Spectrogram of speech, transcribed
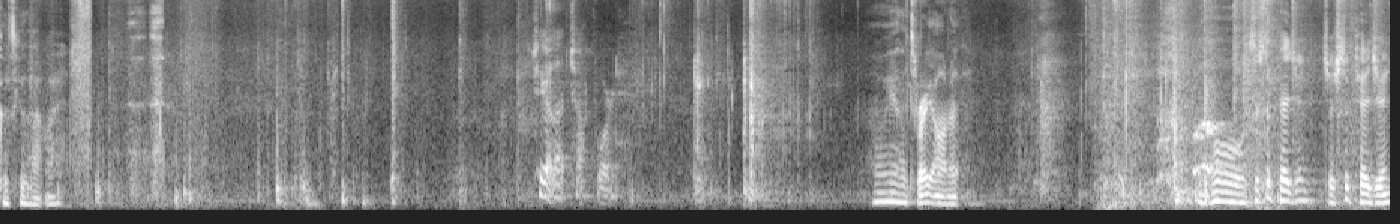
I don't know. Let's go that way. Check out that chalkboard. Oh yeah, that's right on it. Oh, it's just a pigeon. Just a pigeon.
